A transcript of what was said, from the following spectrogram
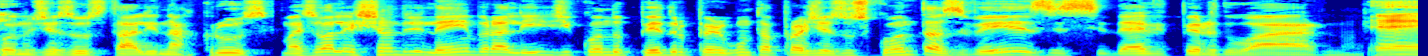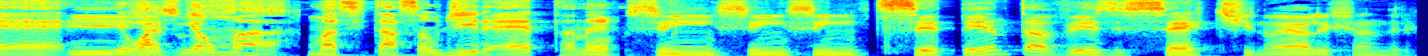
quando Jesus está ali na cruz, mas o Alexandre lembra ali de quando Pedro pergunta para Jesus quantas vezes se deve perdoar. Né? É, e eu Jesus... acho que é uma, uma citação direta, né? Sim, sim, sim. 70 vezes 7, não é, Alexandre?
